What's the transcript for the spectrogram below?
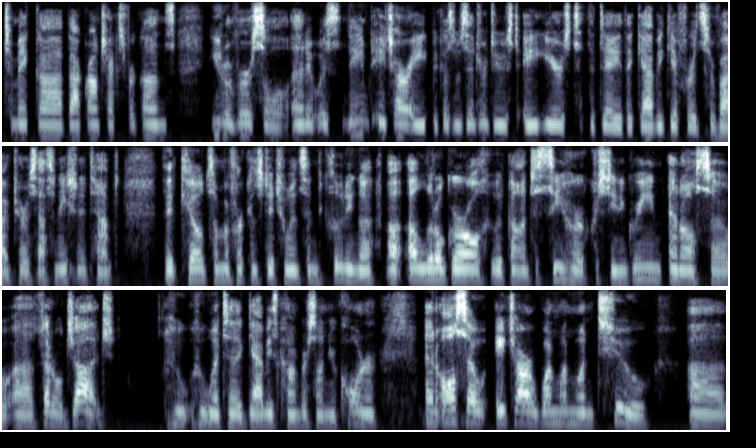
to make uh, background checks for guns universal, and it was named HR eight because it was introduced eight years to the day that Gabby Gifford survived her assassination attempt that killed some of her constituents, including a, a, a little girl who had gone to see her, Christina Green, and also a federal judge who who went to Gabby's Congress on your corner, and also HR one one one two, uh,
